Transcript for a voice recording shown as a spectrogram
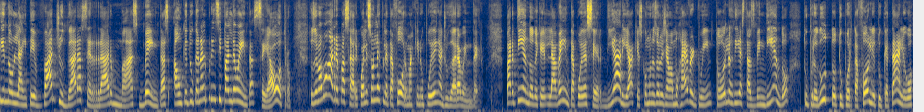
tienda online te va a ayudar a cerrar más ventas, aunque tu canal principal de ventas sea otro. Entonces, vamos a repasar cuáles son las plataformas que nos pueden ayudar a vender. Partiendo de que la venta puede ser diaria, que es como nosotros le llamamos evergreen, todos los días estás vendiendo tu producto, tu portafolio, tu catálogo,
